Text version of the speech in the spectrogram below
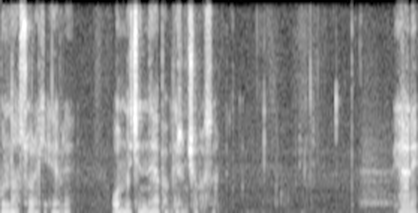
bundan sonraki evre onun için ne yapabilirim çabası. Yani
